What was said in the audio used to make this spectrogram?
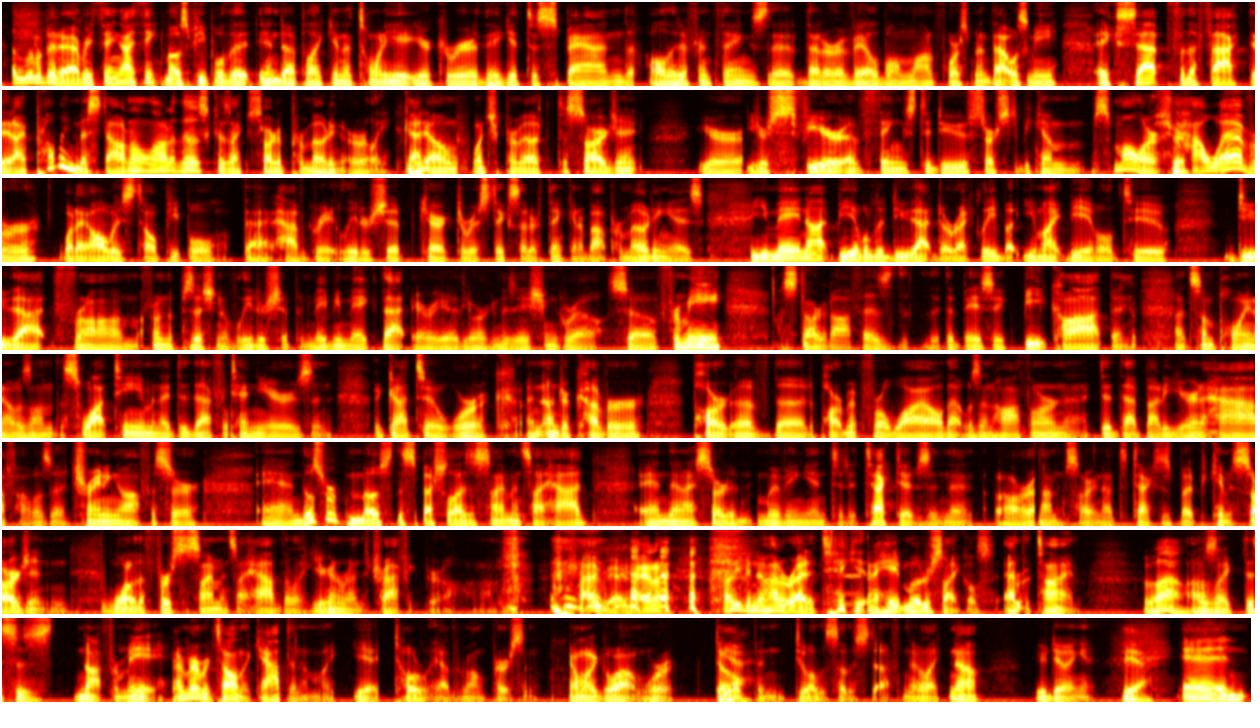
A little bit of everything. I think most people that end up like in a 28 year career, they get to span all the different things that, that are available in law enforcement. That was me, except for the fact that I probably missed out on a lot of those because I started promoting early. Got you it. know, once you promote to sergeant, your your sphere of things to do starts to become smaller. Sure. However, what I always tell people that have great leadership characteristics that are thinking about promoting is you may not be able to do that directly, but you might be able to do that from from the position of leadership and maybe make that area of the organization grow. So for me, started off as the, the, basic beat cop and at some point i was on the swat team and i did that for 10 years and got to work an undercover part of the department for a while that was in hawthorne and i did that about a year and a half i was a training officer and those were most of the specialized assignments i had and then i started moving into detectives and then or i'm sorry not detectives but became a sergeant and one of the first assignments i have they're like you're going to run the traffic bureau I don't, I don't even know how to write a ticket, and I hate motorcycles at the time. Wow. I was like, this is not for me. I remember telling the captain, I'm like, yeah, totally have the wrong person. I want to go out and work dope yeah. and do all this other stuff. And they're like, no, you're doing it. Yeah. And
